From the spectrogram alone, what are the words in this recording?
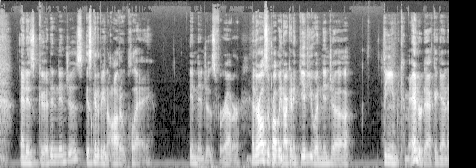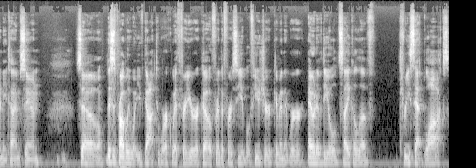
and is good in ninjas is going to be an auto play in ninjas forever, and they're also probably not going to give you a ninja themed commander deck again anytime soon. So this is probably what you've got to work with for Yuriko for the foreseeable future, given that we're out of the old cycle of three set blocks.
